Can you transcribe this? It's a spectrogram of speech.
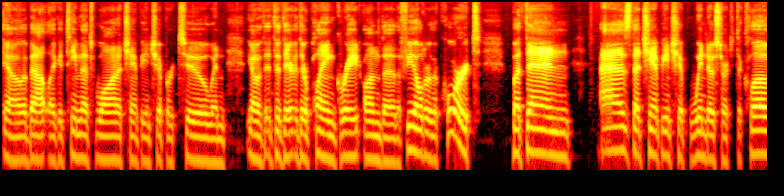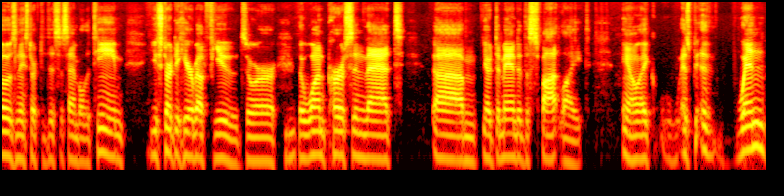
you know, about like a team that's won a championship or two, and you know they're they're playing great on the the field or the court, but then as that championship window starts to close and they start to disassemble the team, you start to hear about feuds or mm-hmm. the one person that um, you know demanded the spotlight. You know, like as uh, when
